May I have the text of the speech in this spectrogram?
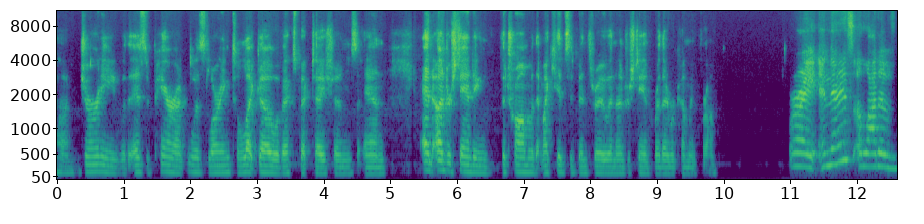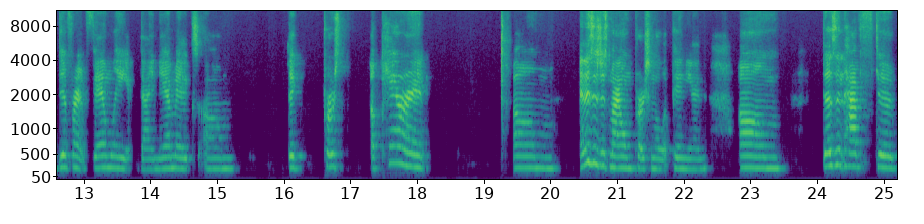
um, journey with as a parent was learning to let go of expectations and and understanding the trauma that my kids had been through and understand where they were coming from. Right, and there is a lot of different family dynamics. Um, the person a parent um and this is just my own personal opinion um doesn't have to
